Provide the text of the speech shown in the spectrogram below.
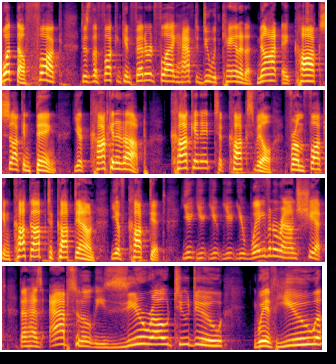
What the fuck does the fucking Confederate flag have to do with Canada? Not a cock sucking thing. You're cocking it up. Cucking it to Cucksville. From fucking cuck up to cuck down. You've cucked it. You, you, you, you, you're waving around shit that has absolutely zero to do with you,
